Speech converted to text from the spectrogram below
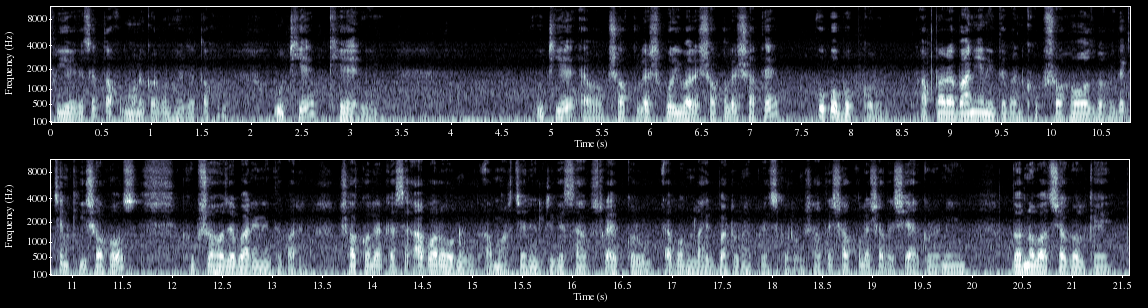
ফ্রি হয়ে গেছে, তখন মনে করবেন হয়ে যায়, তখন উঠিয়ে খেয়ে নিন। উঠিয়ে এবং সকলের, পরিবারের সকলের সাথে উপভোগ করুন। আপনারা বানিয়ে নিতে পারেন খুব সহজভাবে। দেখছেন কি সহজ? খুব সহজে বানিয়ে নিতে পারেন। সকলের কাছে আবারও অনুরোধ, আমার চ্যানেলটিকে সাবস্ক্রাইব করুন এবং লাইক বাটনে প্রেস করুন। সাথে সকলের সাথে শেয়ার করে নিন। ধন্যবাদ সকলকে।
